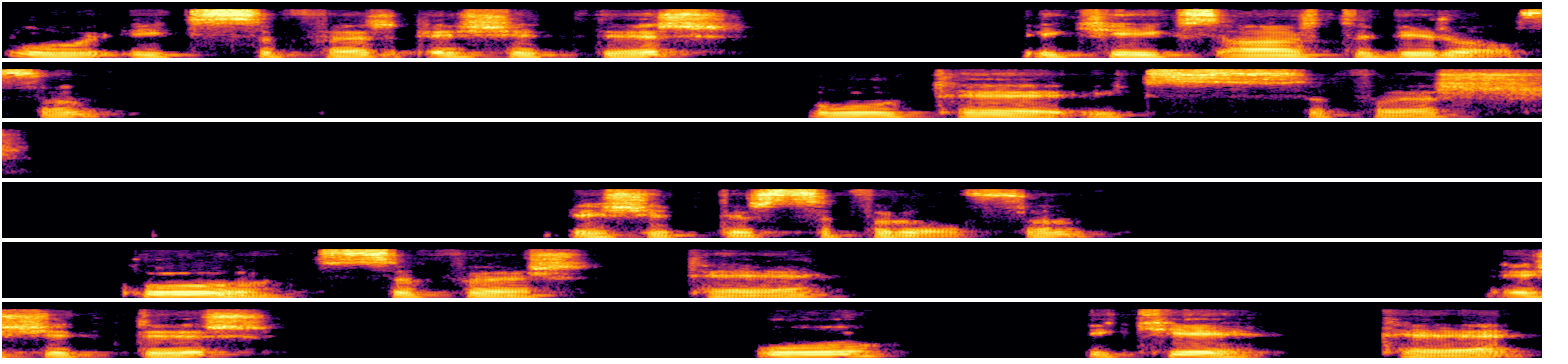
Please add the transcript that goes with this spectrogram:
UX0 eşittir 2x artı 1 olsun. UTX0 eşittir 0 olsun. U0T eşittir U2T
